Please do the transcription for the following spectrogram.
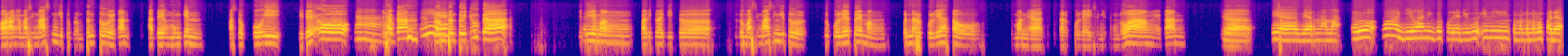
orangnya masing-masing gitu belum tentu ya kan ada yang mungkin masuk UI di DO nah ya kan? belum iya tentu juga. Jadi Bener emang balik lagi ke lu masing-masing gitu. Lu kuliah tuh emang bener kuliah atau cuman ya sekedar kuliah iseng-iseng doang ya kan? Ya iya biar nama lu wah gila nih gue kuliah di UI nih. Teman-teman lu pada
